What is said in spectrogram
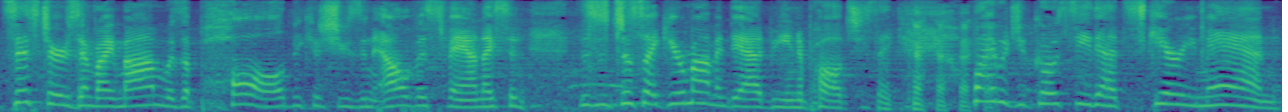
sisters, and my mom was appalled because she was an Elvis fan. I said, "This is just like your mom and dad being appalled." She's like, "Why would you go see that scary man?"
